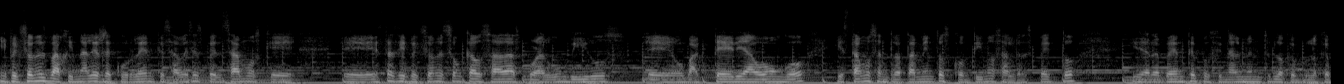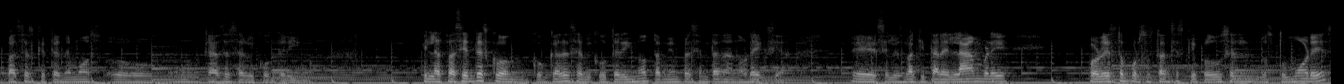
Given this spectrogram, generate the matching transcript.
infecciones vaginales recurrentes. A veces pensamos que eh, estas infecciones son causadas por algún virus eh, o bacteria o hongo y estamos en tratamientos continuos al respecto y de repente pues finalmente lo que, lo que pasa es que tenemos oh, un cáncer cervicouterino. Y las pacientes con, con cáncer cervicouterino también presentan anorexia. Eh, se les va a quitar el hambre, por esto por sustancias que producen los tumores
